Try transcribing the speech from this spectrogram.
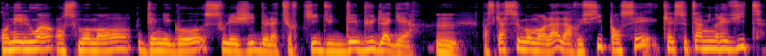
On est loin en ce moment des négos sous l'égide de la Turquie du début de la guerre. Hmm. Parce qu'à ce moment-là, la Russie pensait qu'elle se terminerait vite,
